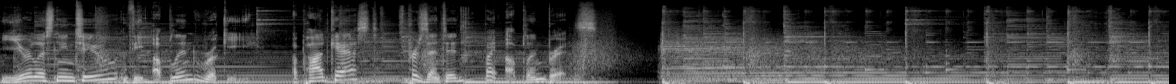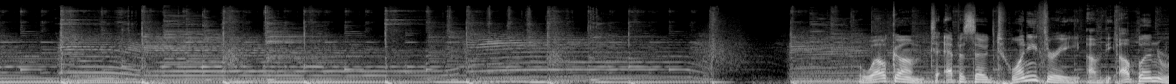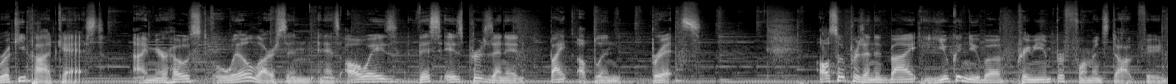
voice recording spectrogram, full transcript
You're listening to The Upland Rookie, a podcast presented by Upland Brits. Welcome to episode 23 of the Upland Rookie Podcast. I'm your host, Will Larson, and as always, this is presented by Upland Brits. Also presented by Eukanuba Premium Performance Dog Food.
